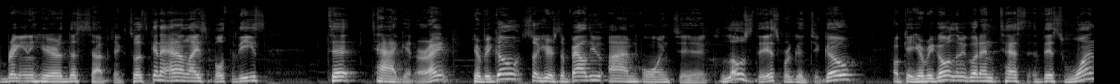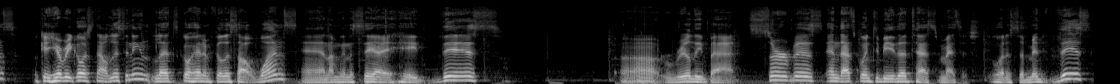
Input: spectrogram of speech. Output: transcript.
bring in here the subject. So it's going to analyze both of these to tag it. All right, here we go. So here's the value. I'm going to close this. We're good to go. Okay, here we go. Let me go ahead and test this once. Okay, here we go. It's now listening. Let's go ahead and fill this out once. And I'm going to say I hate this. Uh, really bad service. And that's going to be the test message. Go ahead and submit this.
